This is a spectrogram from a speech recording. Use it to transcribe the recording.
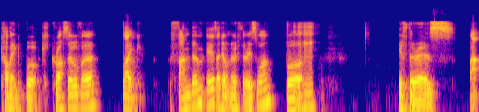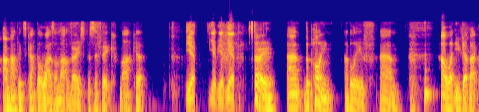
comic book crossover like fandom is i don't know if there is one but Mhm. if there is, I- I'm happy to capitalize on that very specific market. Yep, yep, yep, yep. Sorry, um, the point, I believe. Um, I'll let you get back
